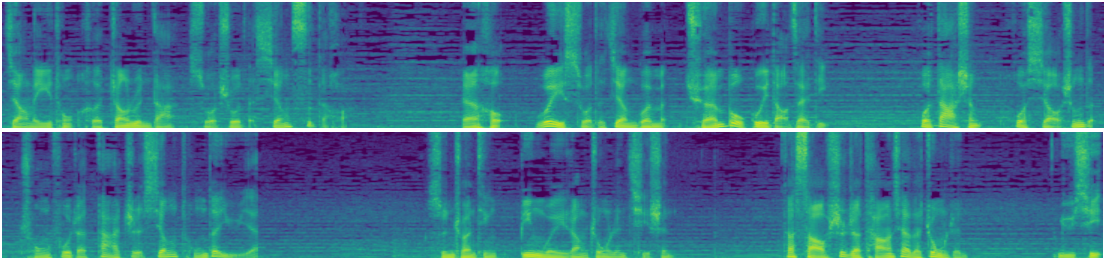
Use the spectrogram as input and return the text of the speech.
讲了一通和张润达所说的相似的话，然后卫所的将官们全部跪倒在地，或大声或小声的重复着大致相同的语言。孙传庭并未让众人起身，他扫视着堂下的众人，语气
